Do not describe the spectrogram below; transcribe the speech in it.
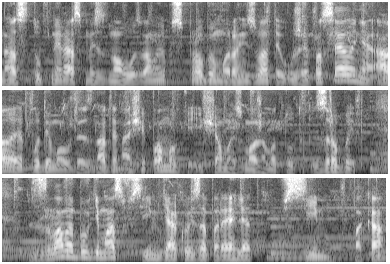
наступний раз ми знову з вами спробуємо організувати уже поселення, але будемо вже знати наші помилки і що ми зможемо тут зробити. З вами був Дімас. Всім дякую за перегляд, всім пока.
